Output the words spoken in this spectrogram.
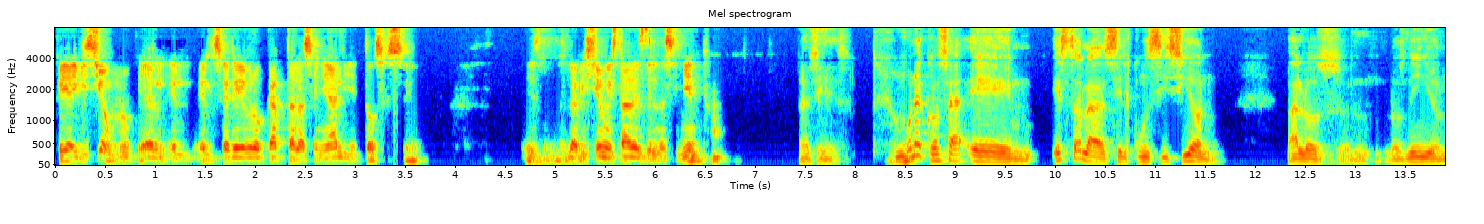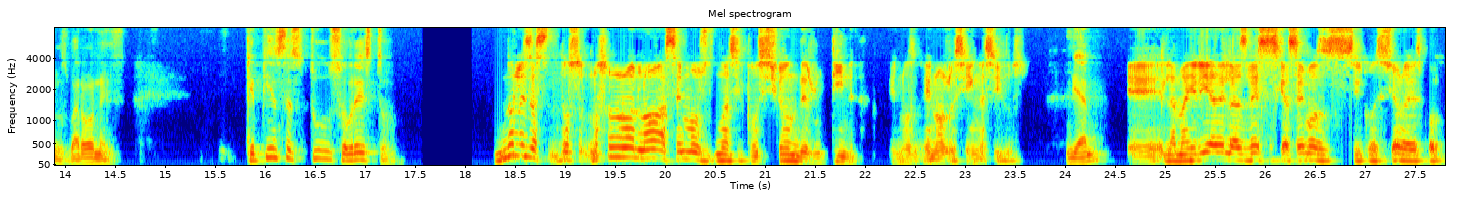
que hay visión, ¿no? que el, cerebro capta la señal y entonces eh, la visión está desde el nacimiento. Así es. Una cosa, eh, esto, la circuncisión, a los, los niños, los varones. ¿Qué piensas tú sobre esto? No les nosotros no hacemos una circuncisión de rutina en los, en los recién nacidos. Bien. Eh, la mayoría de las veces que hacemos circuncisión es por,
